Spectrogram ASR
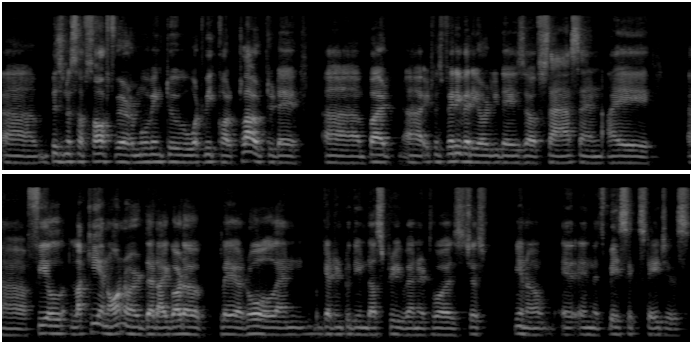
uh, business of software moving to what we call cloud today. Uh, but uh, it was very, very early days of SaaS, and I uh, feel lucky and honored that I got to play a role and get into the industry when it was just, you know, in, in its basic stages.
